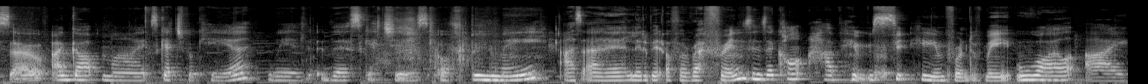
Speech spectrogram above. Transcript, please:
So I got my sketchbook here with the sketches of Bhoomi as a little bit of a reference since I can't have him sit here in front of me while I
